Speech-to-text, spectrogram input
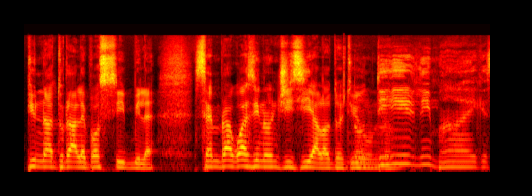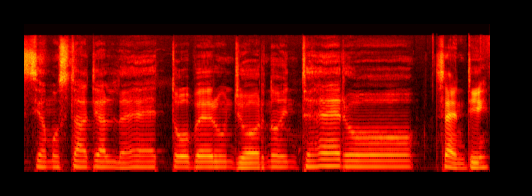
più naturale possibile. Sembra quasi non ci sia l'autotune. Non dirgli mai che siamo stati a letto per un giorno intero. Senti?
